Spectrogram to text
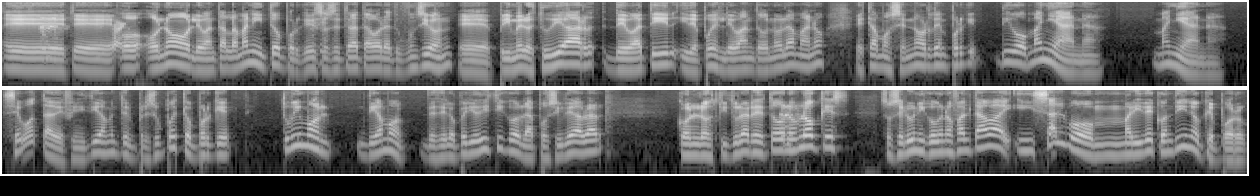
eh, este, o, no levantar la manito, porque eso se trata ahora de tu función. Eh, primero estudiar, debatir y después levanto o no la mano. Estamos en orden porque, digo, mañana, mañana, se vota definitivamente el presupuesto porque tuvimos, digamos, desde lo periodístico la posibilidad de hablar con los titulares de todos los bloques, sos el único que nos faltaba, y salvo Maridé Condino, que por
